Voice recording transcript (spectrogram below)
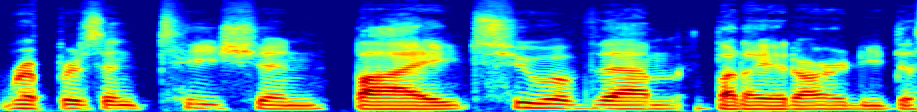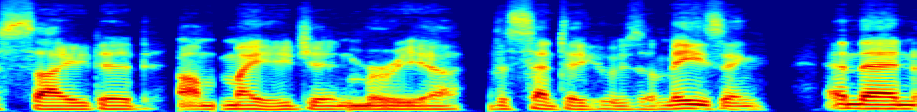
representation by two of them, but I had already decided um, my agent, Maria Vicente, who's amazing. And then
